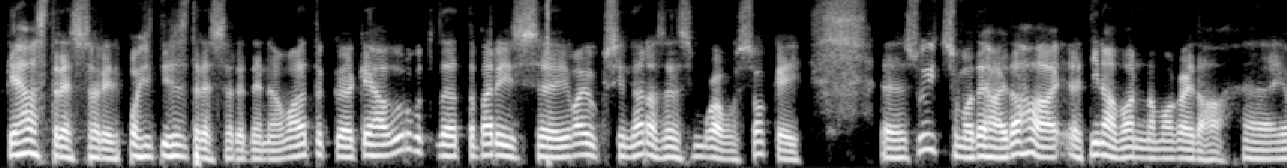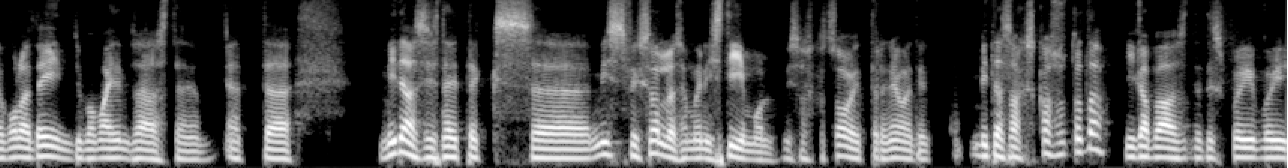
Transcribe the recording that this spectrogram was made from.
Kehastressorid, positiivsed stressorid on ju, ma natuke keha turgutada, et ta päris ei vajuks sinna ära sellesse mugavusse, okei. Okay.. suitsu ma teha ei taha, tina panna ma ka ei taha ja pole teinud juba ma mis ajast, on ju, et mida siis näiteks, mis võiks olla see mõni stiimul, mis oskad soovitada niimoodi, mida saaks kasutada igapäevaselt näiteks või, või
